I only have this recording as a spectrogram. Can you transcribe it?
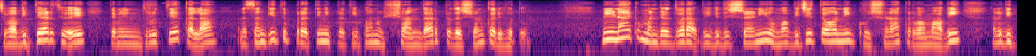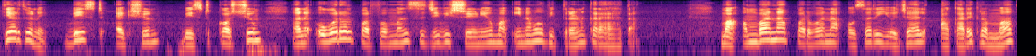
જેમાં વિદ્યાર્થીઓએ તેમની નૃત્ય, કલા અને સંગીત પ્રતિની પ્રતિભાનું શાનદાર પ્રદર્શન કર્યું હતું. નિર્ણાયક મંડળ દ્વારા વિવિધ શ્રેણીઓમાં વિજેતાઓની ઘોષણા કરવામાં આવી અને વિદ્યાર્થીઓને બેસ્ટ એક્શન, બેસ્ટ કોસ્ચ્યુમ અને ઓવરઓલ પરફોર્મન્સ જેવી શ્રેણીઓમાં ઇનામો વિતરણ કરાયા હતા. મા અંબાના પર્વના અવસરે યોજાયેલ આ કાર્યક્રમમાં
